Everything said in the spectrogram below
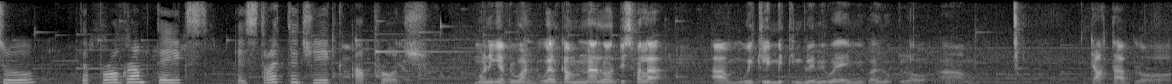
2, the program takes a strategic approach. Morning everyone, welcome na lo this pala um, weekly meeting blemi where imi baluk lo um, data blo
